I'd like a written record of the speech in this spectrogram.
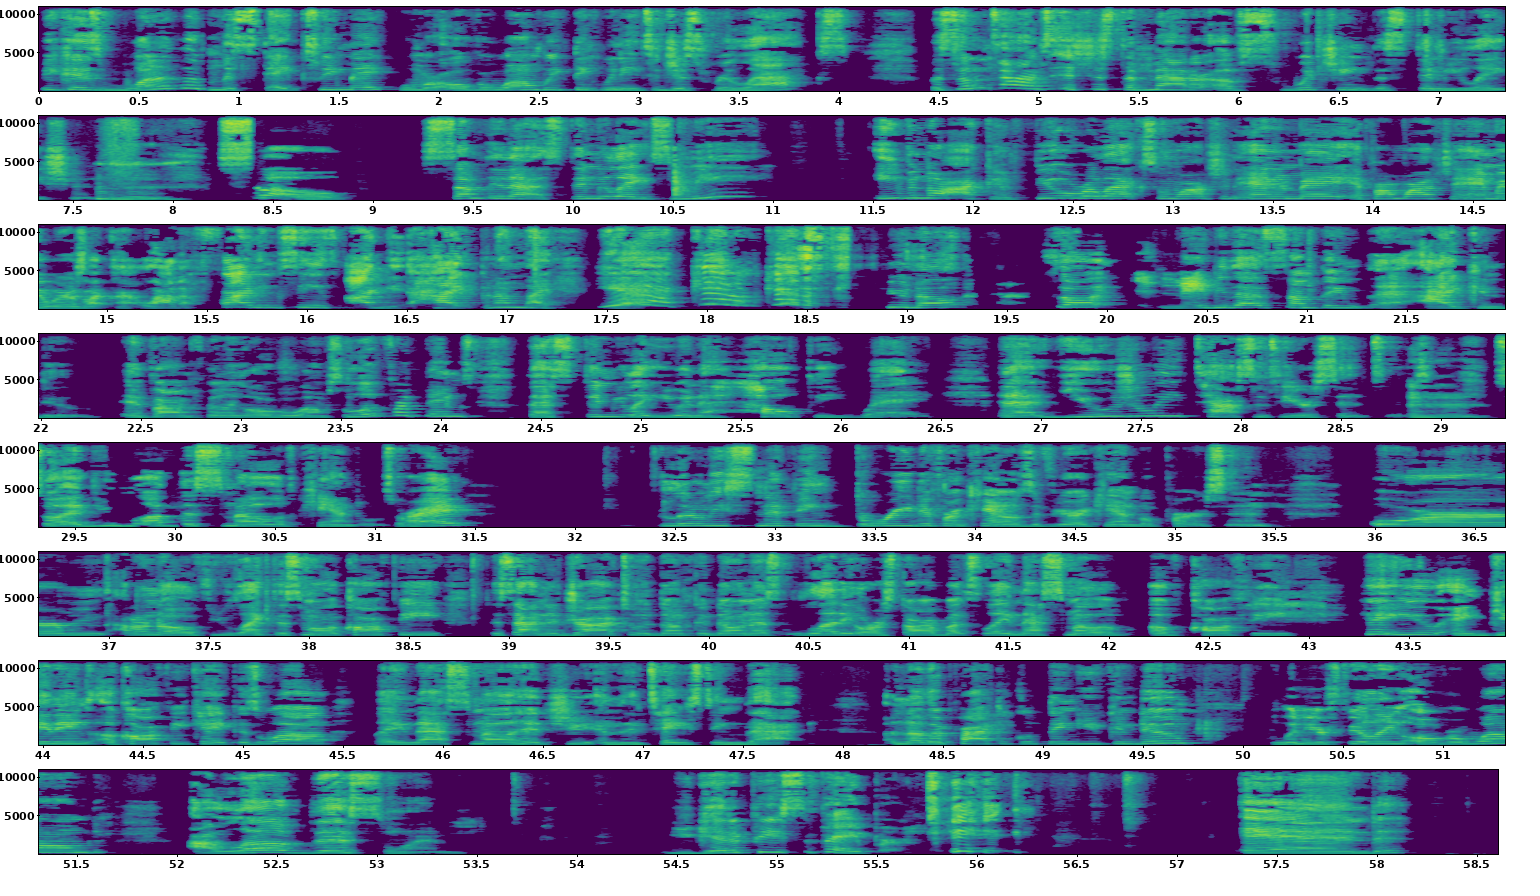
Because one of the mistakes we make when we're overwhelmed, we think we need to just relax. But sometimes it's just a matter of switching the stimulation. Mm-hmm. So, something that stimulates me, even though I can feel relaxed when watching anime, if I'm watching anime where there's like a lot of fighting scenes, I get hype and I'm like, yeah, get him, get him, you know? So maybe that's something that I can do if I'm feeling overwhelmed. So look for things that stimulate you in a healthy way. And that usually taps into your senses. Mm-hmm. So if you love the smell of candles, right? Literally sniffing three different candles if you're a candle person. Or um, I don't know, if you like the smell of coffee, deciding to drive to a Dunkin' Donuts, let it, or Starbucks, letting that smell of, of coffee hit you and getting a coffee cake as well, letting that smell hit you and then tasting that Another practical thing you can do when you're feeling overwhelmed. I love this one. You get a piece of paper and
